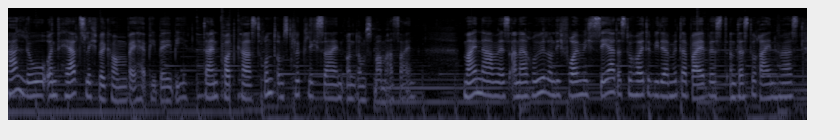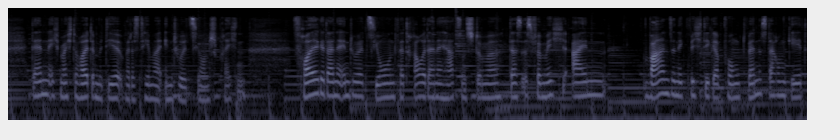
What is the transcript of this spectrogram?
Hallo und herzlich willkommen bei Happy Baby, dein Podcast rund ums Glücklichsein und ums Mama-Sein. Mein Name ist Anna Rühl und ich freue mich sehr, dass du heute wieder mit dabei bist und dass du reinhörst, denn ich möchte heute mit dir über das Thema Intuition sprechen. Folge deiner Intuition, vertraue deiner Herzensstimme. Das ist für mich ein wahnsinnig wichtiger Punkt, wenn es darum geht,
